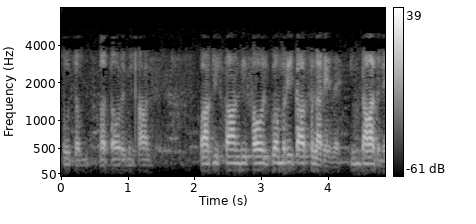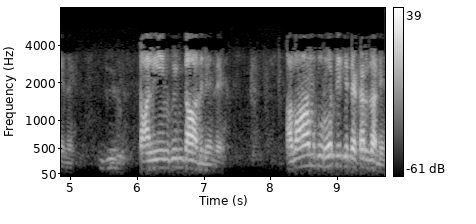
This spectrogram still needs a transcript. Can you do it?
سوچ بطور مثال پاکستان کی فوج کو امریکہ سے لڑے دے امداد لے دے تعلیم کو امداد لے دے عوام کو روٹی کے قرضہ دے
